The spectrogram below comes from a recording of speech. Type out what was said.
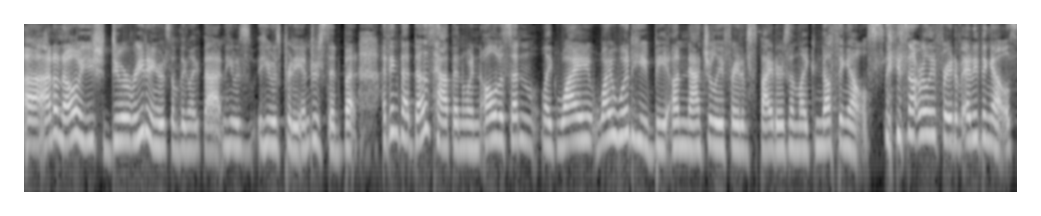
uh, I don't know. You should do a reading or something like that. And he was, he was pretty interested. But I think that does happen when all of a sudden, like, why, why would he be unnaturally afraid of spiders and like nothing else? He's not really afraid of anything else.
